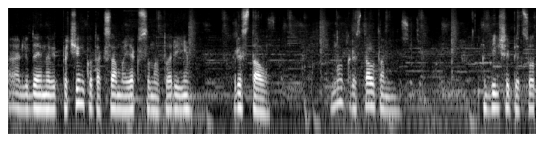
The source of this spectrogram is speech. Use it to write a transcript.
е, людей на відпочинку, так само як в санаторії Кристал. Ну, Кристал там більше 500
